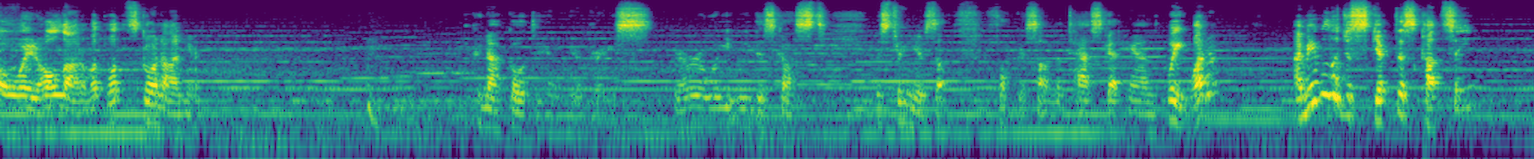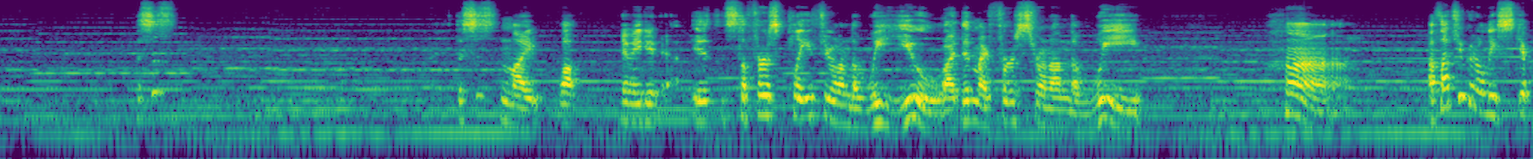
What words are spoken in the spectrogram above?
oh, wait, hold on. What, what's going on here? You could not go to him, Your Grace. Remember what we discussed. Restrain yourself. Focus on the task at hand. Wait, what? I'm able to just skip this cutscene? This is... This is my... Well, I mean, it, it's the first playthrough on the Wii U. I did my first run on the Wii. Huh. I thought you could only skip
